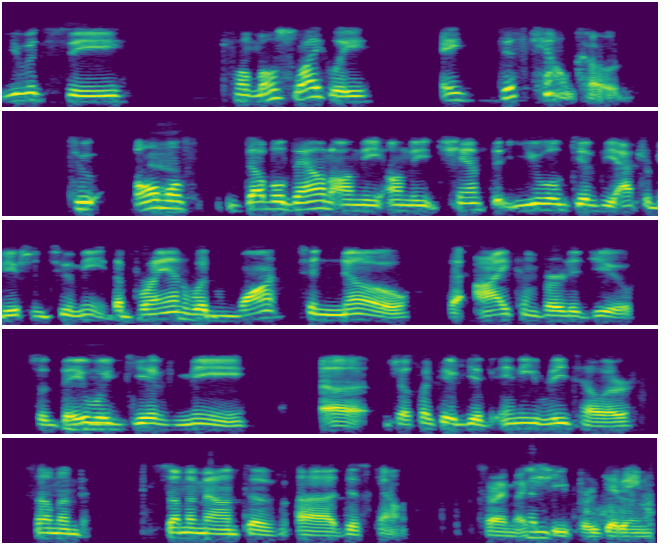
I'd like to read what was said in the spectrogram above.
you would see, well, most likely, a discount code to almost double down on the on the chance that you will give the attribution to me. The brand would want to know that I converted you, so they Mhm. would give me, uh, just like they would give any retailer, some some amount of uh, discount. Sorry, my And- sheep are getting.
